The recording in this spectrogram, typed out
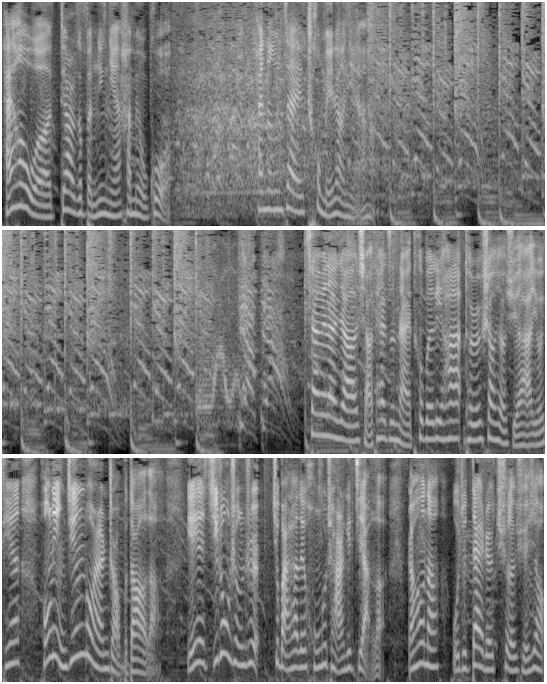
还好我第二个本命年还没有过，还能再臭美两年啊。下面呢叫小太子奶特别厉害。他说上小学啊，有一天红领巾突然找不到了，爷爷急中生智就把他的红裤衩给剪了。然后呢，我就带着去了学校。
